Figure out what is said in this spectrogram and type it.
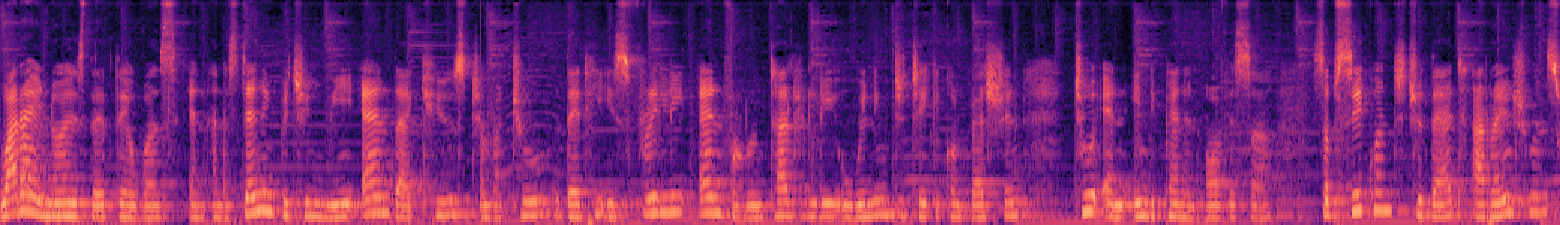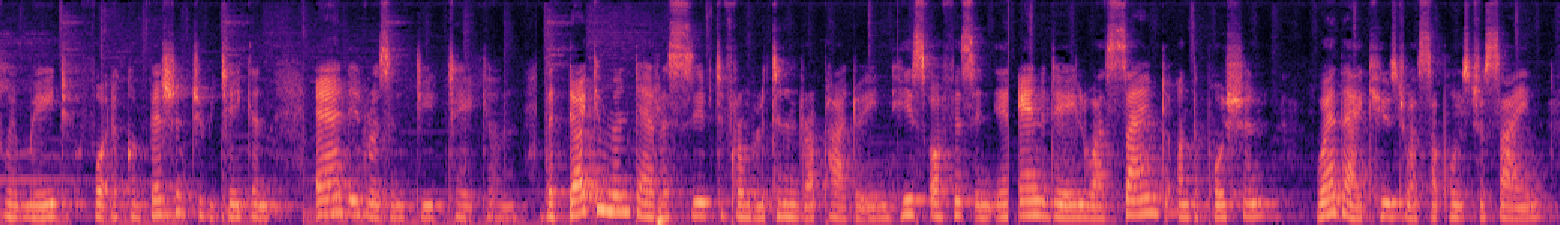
What I know is that there was an understanding between me and the accused, number two, that he is freely and voluntarily willing to take a confession to an independent officer. Subsequent to that, arrangements were made for a confession to be taken, and it was indeed taken. The document I received from Lieutenant Rapado in his office in Annandale was signed on the portion where the accused was supposed to sign,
